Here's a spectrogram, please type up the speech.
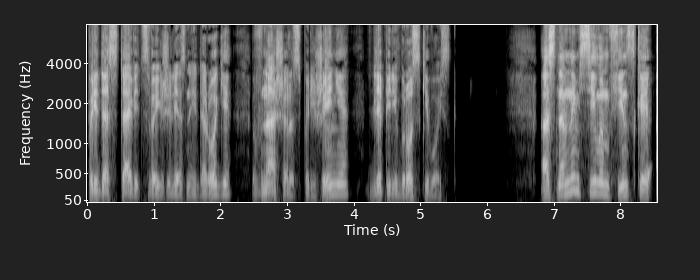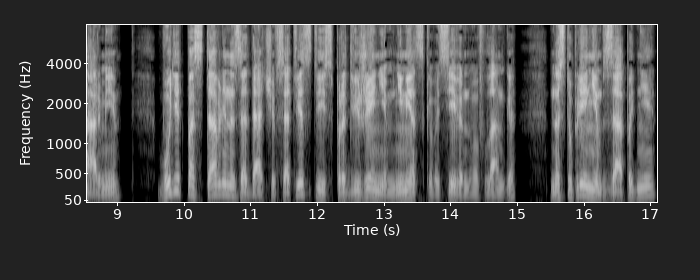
предоставить свои железные дороги в наше распоряжение для переброски войск. Основным силам финской армии будет поставлена задача в соответствии с продвижением немецкого северного фланга, наступлением западнее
